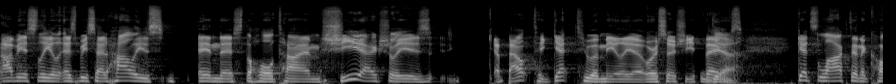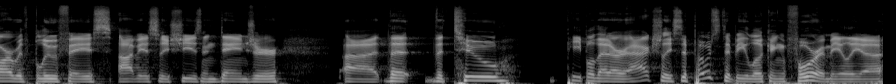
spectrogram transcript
obviously, as we said, Holly's in this the whole time. She actually is about to get to Amelia, or so she thinks. Yeah. Gets locked in a car with Blueface. Obviously, she's in danger. Uh, the the two people that are actually supposed to be looking for Amelia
